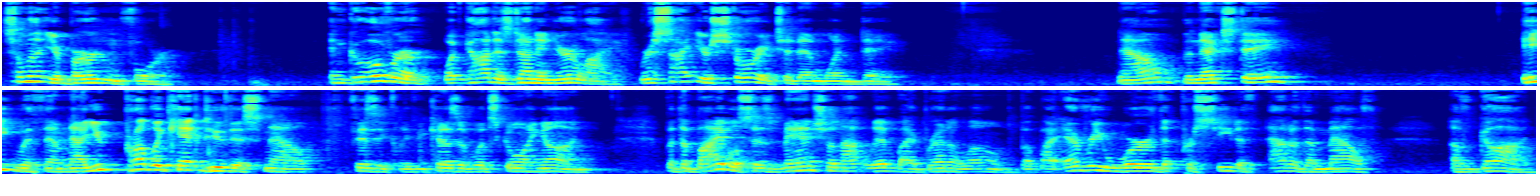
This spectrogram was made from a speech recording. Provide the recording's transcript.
someone that you're burdened for, and go over what God has done in your life. Recite your story to them one day. Now, the next day, eat with them. Now, you probably can't do this now physically because of what's going on. But the Bible says, Man shall not live by bread alone, but by every word that proceedeth out of the mouth of God.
